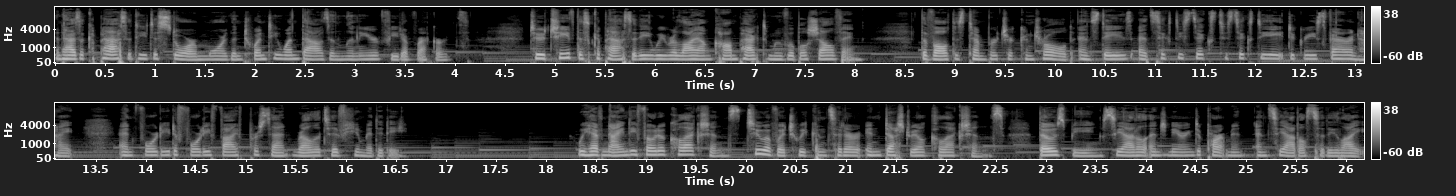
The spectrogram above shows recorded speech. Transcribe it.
and has a capacity to store more than 21,000 linear feet of records. To achieve this capacity, we rely on compact movable shelving. The vault is temperature controlled and stays at 66 to 68 degrees Fahrenheit and 40 to 45 percent relative humidity. We have 90 photo collections, two of which we consider industrial collections, those being Seattle Engineering Department and Seattle City Light.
